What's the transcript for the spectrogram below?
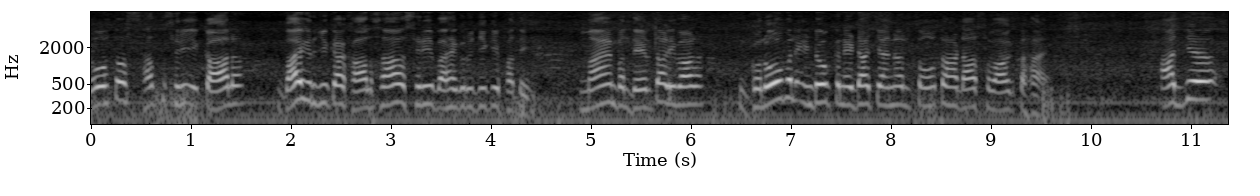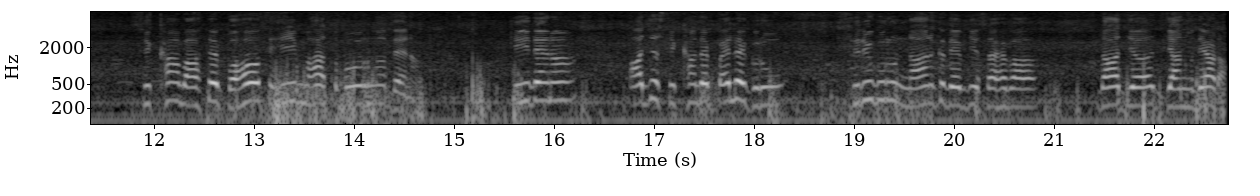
ਦੋਸਤੋ, ਸਤਿ ਸ੍ਰੀ ਅਕਾਲ। ਵਾਹਿਗੁਰੂ ਜੀ ਕਾ ਖਾਲਸਾ, ਸ੍ਰੀ ਵਾਹਿਗੁਰੂ ਜੀ ਕੀ ਫਤਿਹ। ਮੈਂ Baldev Dhaliwal, Global Indo Canada channel ਤੋਂ ਤੁਹਾਡਾ ਸਵਾਗਤ ਹੈ। ਅੱਜ ਸਿੱਖਾਂ ਵਾਸਤੇ ਬਹੁਤ ਹੀ ਮਹੱਤਵਪੂਰਨ ਦਿਨ। ਕੀ ਦਿਨ? ਅੱਜ ਸਿੱਖਾਂ ਦੇ ਪਹਿਲੇ ਗੁਰੂ, ਸ੍ਰੀ ਗੁਰੂ ਨਾਨਕ ਦੇਵ ਜੀ ਸਾਹਿਬਾ ਦਾ ਅੱਜ ਜਨਮ ਦਿਹਾੜਾ।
